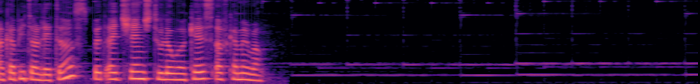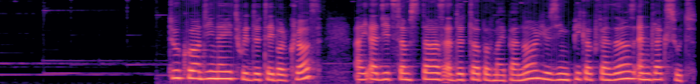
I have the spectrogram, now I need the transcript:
are capital letters, but I changed to lowercase off camera. To coordinate with the tablecloth, I added some stars at the top of my panel using peacock feathers and black soot.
